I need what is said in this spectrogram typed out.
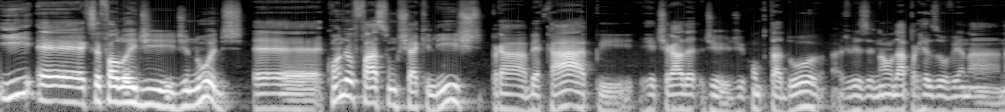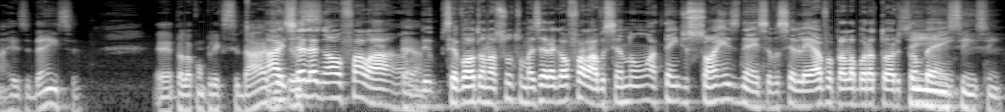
E é, que você falou aí de, de nudes, é, quando eu faço um checklist para backup, retirada de, de, computador, às vezes não dá para resolver na, na residência, é, pela complexidade. Ah, isso eu... é legal falar. É. Você volta no assunto, mas é legal falar. Você não atende só em residência, você leva para laboratório sim, também. Sim, sim, sim.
